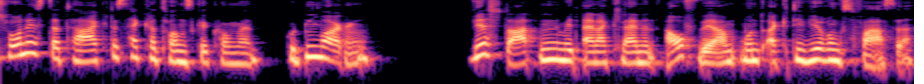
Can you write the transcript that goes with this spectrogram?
Und schon ist der Tag des Hackathons gekommen. Guten Morgen. Wir starten mit einer kleinen Aufwärm- und Aktivierungsphase.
